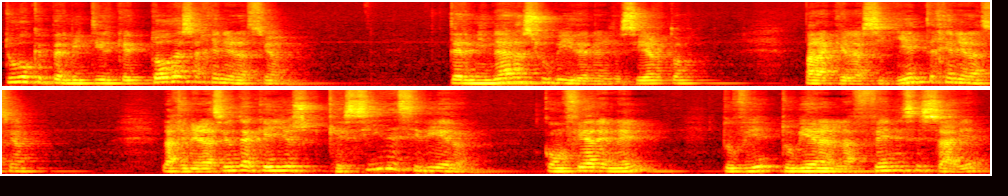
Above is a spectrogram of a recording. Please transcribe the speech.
tuvo que permitir que toda esa generación terminara su vida en el desierto para que la siguiente generación, la generación de aquellos que sí decidieron confiar en Él, tuvieran la fe necesaria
